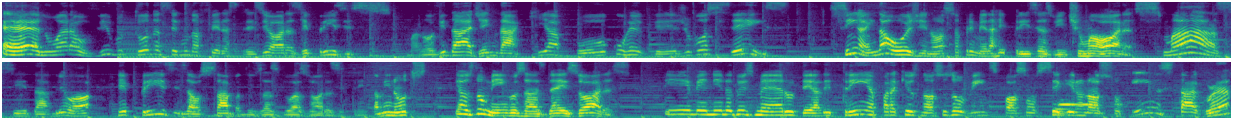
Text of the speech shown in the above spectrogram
É, no ar ao vivo toda segunda-feira às 13 horas, reprises. Uma novidade, hein? Daqui a pouco revejo vocês. Sim, ainda hoje, nossa primeira reprise às 21 horas. Mas CWO, reprises aos sábados às 2 horas e 30 minutos e aos domingos às 10 horas. E Menino do Esmero, dê a letrinha para que os nossos ouvintes possam seguir o nosso Instagram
